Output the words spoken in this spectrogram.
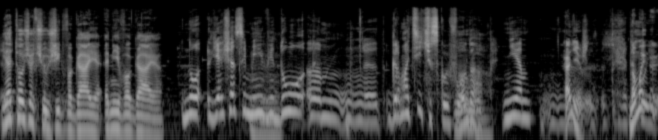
Я тоже хочу жить в Огайо, а не в Огайо. Но я сейчас имею в виду эм, э, грамматическую форму. да. Не, Конечно. э, Но мы, такой- э,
